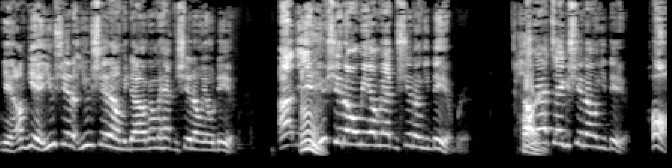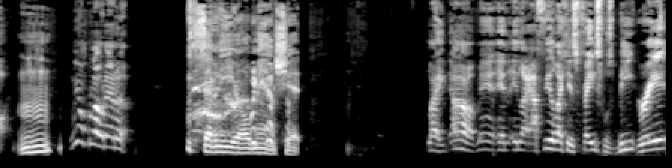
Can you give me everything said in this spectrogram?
Yeah, I'm. Yeah, you shit. You shit on me, dog. I'm gonna have to shit on your deal. I, Mm. If you shit on me, I'm gonna have to shit on your deal, bro. I'm Hard. gonna take a shit on your deal. Hard. Mm-hmm. We don't blow that up. Seventy year old man shit. Like, oh man, and, and like I feel like his face was beet red.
